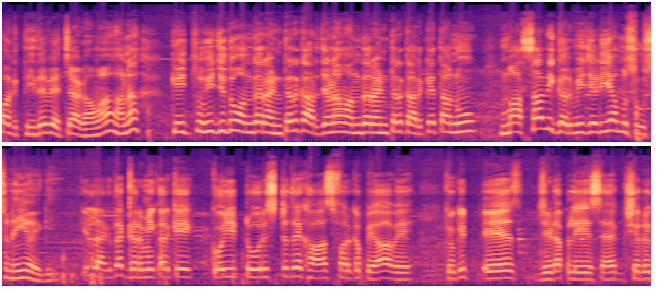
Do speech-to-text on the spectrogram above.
ਭਗਤੀ ਦੇ ਵਿੱਚ ਹੈਗਾ ਵਾਂ, ਹਨਾ? ਕਿ ਤੁਸੀਂ ਜਦੋਂ ਅੰਦਰ ਐਂਟਰ ਕਰ ਜਾਣਾ ਵਾ, ਅੰਦਰ ਐਂਟਰ ਕਰਕੇ ਤੁਹਾਨੂੰ ਮਾਸਾ ਵੀ ਗਰਮੀ ਜਿਹੜੀ ਆ ਮਹਿਸੂਸ ਨਹੀਂ ਹੋਏਗੀ। ਕੀ ਲੱਗਦਾ ਗਰਮੀ ਕਰਕੇ ਕੋਈ ਟੂਰਿਸਟ ਤੇ ਖਾਸ ਫ਼ਰਕ ਪਿਆ ਹੋਵੇ? ਕਿਉਂਕਿ ਇਹ ਜਿਹੜਾ ਪਲੇਸ ਹੈ ਸ਼੍ਰੀ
